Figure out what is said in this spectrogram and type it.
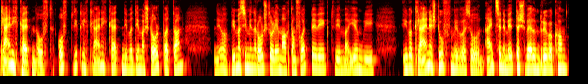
Kleinigkeiten oft. Oft wirklich Kleinigkeiten, über die man stolpert dann. Ja, wie man sich mit dem Rollstuhl eben auch dann fortbewegt, wie man irgendwie über kleine Stufen, über so ein Zentimeter Schwellen drüber kommt.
